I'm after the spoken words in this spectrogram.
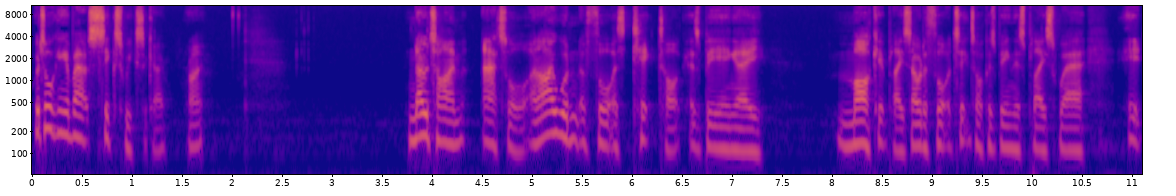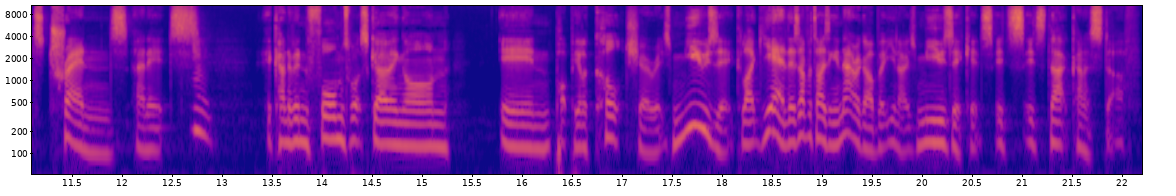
we're talking about 6 weeks ago, right? No time at all. And I wouldn't have thought as TikTok as being a marketplace. I would have thought of TikTok as being this place where it's trends and it's hmm. it kind of informs what's going on in popular culture. It's music. Like, yeah, there's advertising in that regard, but you know, it's music. It's it's it's that kind of stuff.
